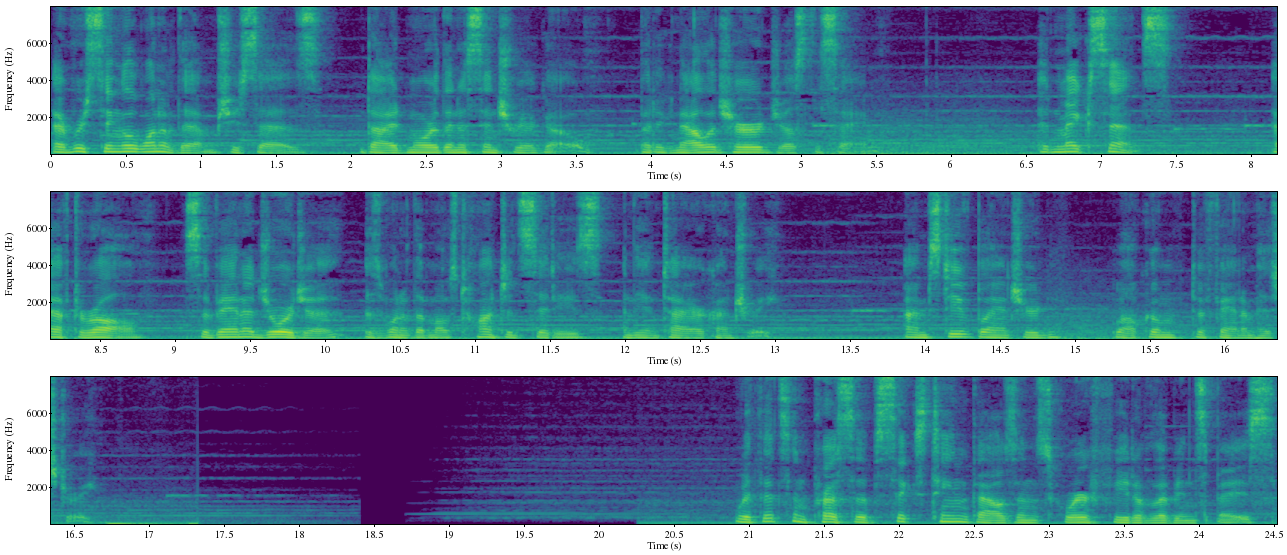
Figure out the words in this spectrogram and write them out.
Every single one of them, she says, died more than a century ago, but acknowledge her just the same. It makes sense. After all, Savannah, Georgia is one of the most haunted cities in the entire country. I'm Steve Blanchard. Welcome to Phantom History. With its impressive 16,000 square feet of living space,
